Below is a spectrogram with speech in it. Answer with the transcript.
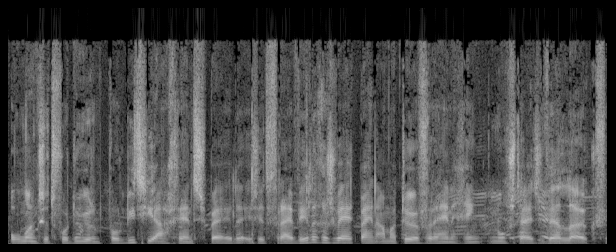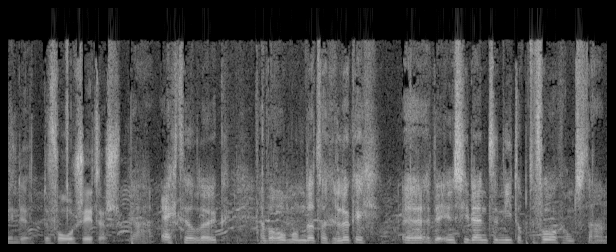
Ondanks het voortdurend politieagent spelen... is het vrijwilligerswerk bij een amateurvereniging nog steeds wel leuk, vinden de voorzitters. Ja, echt heel leuk. En waarom? Omdat er gelukkig uh, de incidenten niet op de voorgrond staan.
